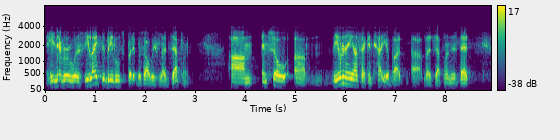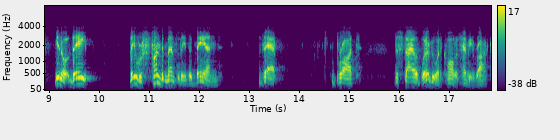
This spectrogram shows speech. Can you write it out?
He never was. He liked the Beatles, but it was always Led Zeppelin. Um, and so um, the only thing else I can tell you about uh, Led Zeppelin is that you know they they were fundamentally the band that brought the style of whatever you want to call it, heavy rock.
